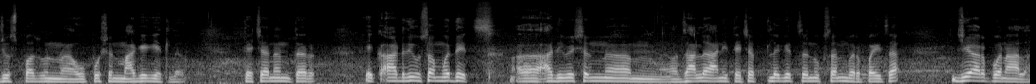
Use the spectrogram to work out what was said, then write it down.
ज्यूस पाजून उपोषण मागे घेतलं. त्याच्यानंतर एक आठ दिवसामध्येच अधिवेशन झालं आणि त्याच्यात लगेच नुकसान भरपाईचा जी आर पण आला.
